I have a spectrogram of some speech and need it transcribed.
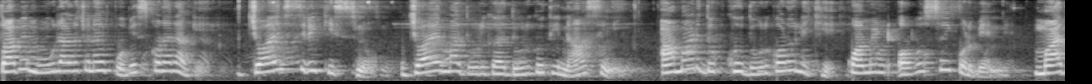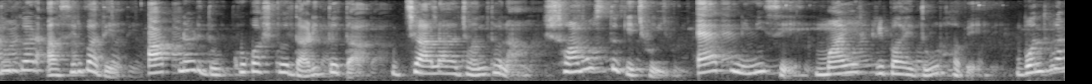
তবে মূল আলোচনায় প্রবেশ করার আগে জয় শ্রীকৃষ্ণ, জয় মা দুর্গা দুর্গতি নাসিনী আমার দুঃখ দূর করো লিখে কমেন্ট অবশ্যই করবেন। মা দুর্গার আশীর্বাদে আপনার দুঃখ, কষ্ট, দারিদ্রতা, জ্বালা, যন্ত্রণা সমস্ত কিছুই এক নিমিষে মায়ের কৃপায় দূর হবে। বন্ধুরা,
